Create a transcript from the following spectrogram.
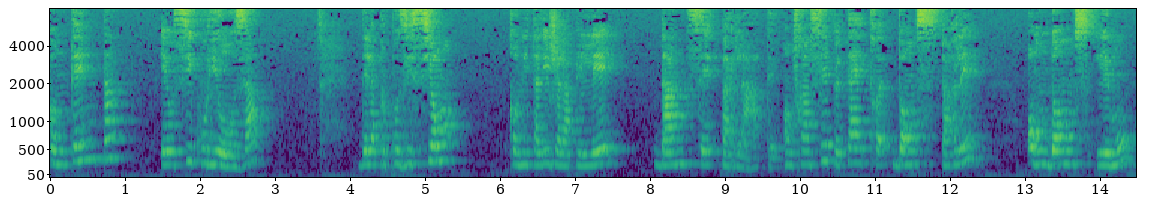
contenta et aussi curiosa de la proposition qu'en Italie je l'appelais danse parlate. En français peut-être danse parlée, on danse les mots.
